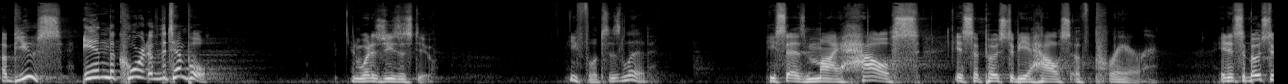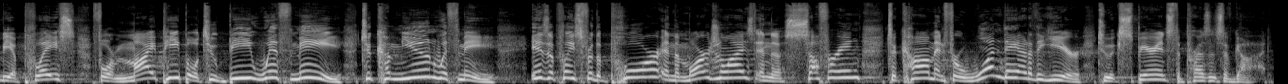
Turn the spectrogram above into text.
abuse in the court of the temple. And what does Jesus do? He flips his lid. He says, My house is supposed to be a house of prayer. It is supposed to be a place for my people to be with me, to commune with me. It is a place for the poor and the marginalized and the suffering to come and for one day out of the year to experience the presence of God.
